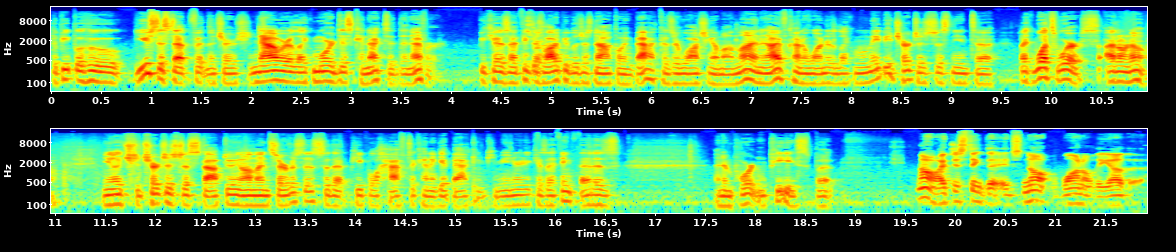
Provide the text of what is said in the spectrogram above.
the people who used to step foot in the church now are like more disconnected than ever because I think there's a lot of people just not going back because they're watching them online. And I've kind of wondered, like, well, maybe churches just need to, like, what's worse? I don't know. You know, should churches just stop doing online services so that people have to kind of get back in community? Because I think that is an important piece. But no, I just think that it's not one or the other.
